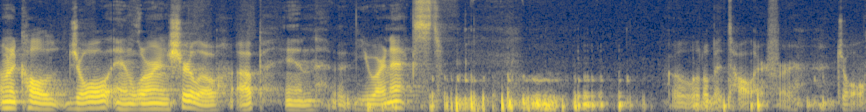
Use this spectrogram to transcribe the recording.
I'm going to call Joel and Lauren Sherlow up, and you are next. Go a little bit taller for Joel.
